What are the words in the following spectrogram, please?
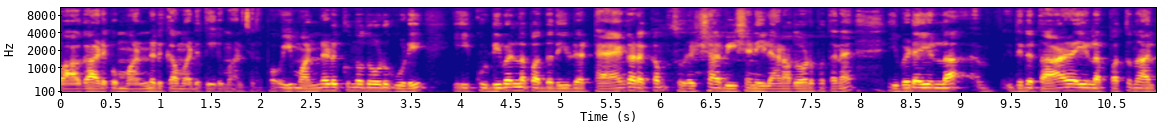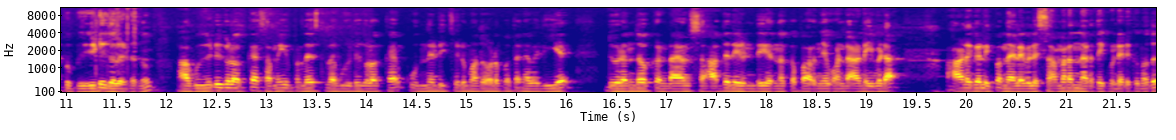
വാഗാട് ഇപ്പോൾ മണ്ണെടുക്കാൻ വേണ്ടി തീരുമാനിച്ചത്. അപ്പോൾ ഈ മണ്ണെടുക്കുന്നതോടുകൂടി ഈ കുടിവെള്ള പദ്ധതിയുടെ ടാങ്ക് അടക്കം സുരക്ഷാ ഭീഷണിയിലാണ്. അതോടൊപ്പം തന്നെ ഇവിടെയുള്ള ഇതിന്റെ താഴെയുള്ള പത്ത് നാൽപ്പത് വീടുകളുണ്ടെന്നും ആ വീടുകളൊക്കെ സമീപപ്രദേശത്തുള്ള വീടുകളൊക്കെ കുന്നിടിച്ചിലും അതോടൊപ്പം തന്നെ വലിയ ദുരന്തമൊക്കെ ഉണ്ടാകാൻ സാധ്യതയുണ്ട് എന്നൊക്കെ പറഞ്ഞുകൊണ്ടാണ് ഇവിടെ ആളുകൾ ഇപ്പോൾ നിലവിൽ സമരം നടത്തിക്കൊണ്ടിരിക്കുന്നത്.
